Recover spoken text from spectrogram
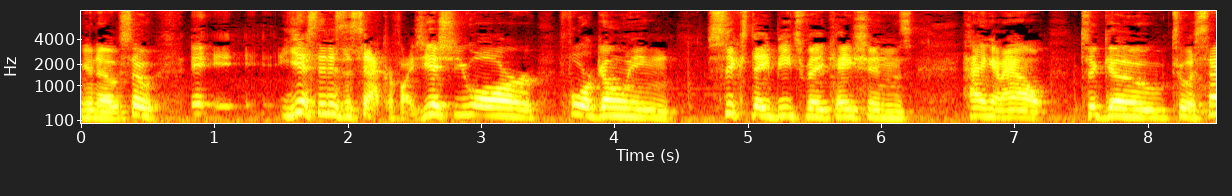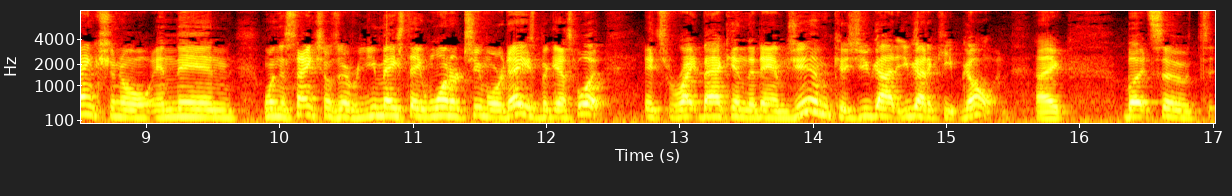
You know. So i i yes, it is a sacrifice. Yes, you are foregoing six day beach vacations, hanging out to go to a sanctional, and then when the sanctional's over, you may stay one or two more days. But guess what? It's right back in the damn gym because you got you got to keep going. Like, but so t-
